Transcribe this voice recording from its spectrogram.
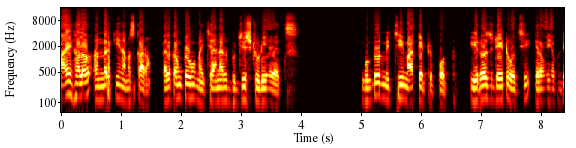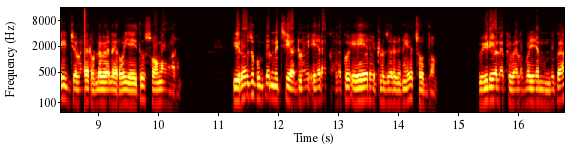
హాయ్ హలో అందరికీ నమస్కారం. Welcome to my channel Bujji studio X. Guntur మిర్చి మార్కెట్ రిపోర్ట్. ఈరోజు డేటు వచ్చి ఇరవై ఒకటి జూలై రెండు వేల ఇరవై ఐదు సోమవారం. ఈరోజు గుంటూరు మిర్చి యార్డ్లో ఏ రకాలకు ఏ ఏ రేట్లు జరిగినాయో చూద్దాం. వీడియోలోకి వెళ్ళబోయే ముందుగా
